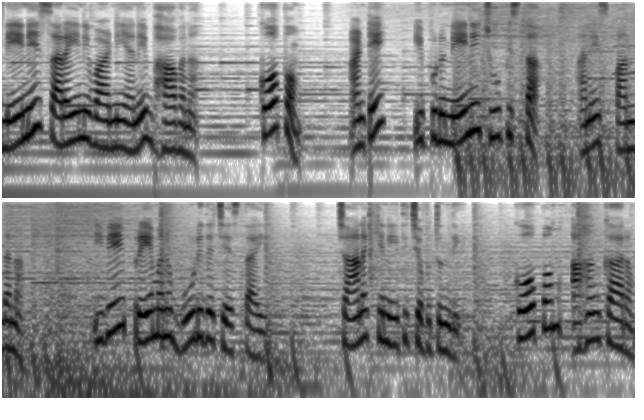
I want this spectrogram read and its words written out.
నేనే సరైనవాణ్ణి అనే భావన. కోపం అంటే ఇప్పుడు నేనే చూపిస్తా అనే స్పందన. ఇవే ప్రేమను బూడిద చేస్తాయి. చాణక్యనీతి చెబుతుంది. కోపం అహంకారం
